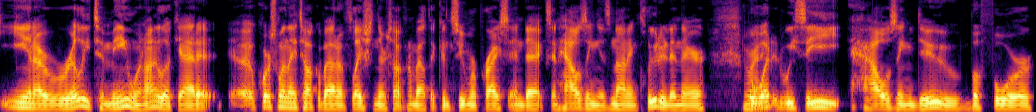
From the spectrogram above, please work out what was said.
you know, really, to me, when I look at it, of course, when they talk about inflation, they're talking about the consumer price index, and housing is not included in there. But Right. what did we see housing do before?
